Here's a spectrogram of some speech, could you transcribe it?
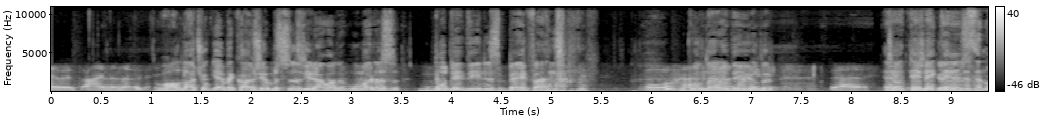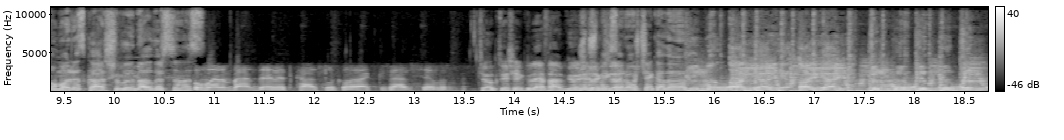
Evet aynen öyle. Vallahi çok emek harcamışsınız İrem Hanım. Umarız bu dediğiniz beyefendi Bu bunlara değiyordur. yani Evet, teşekkür emeklerinizin umarız karşılığını alırsınız. umarım ben de evet karşılık olarak güzel bir şey alırım. Çok teşekkürler efendim. Görüşmek, Görüşmek üzere, hoşçakalın. Ay ay ay ay dın dın dın dın dın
